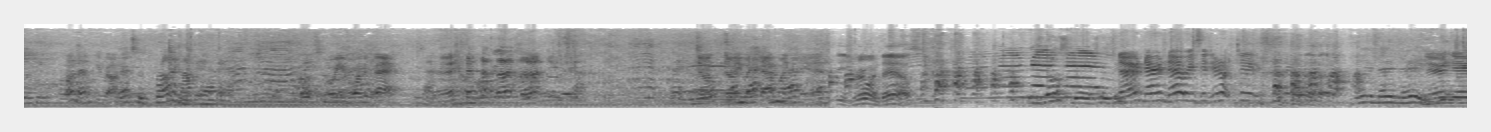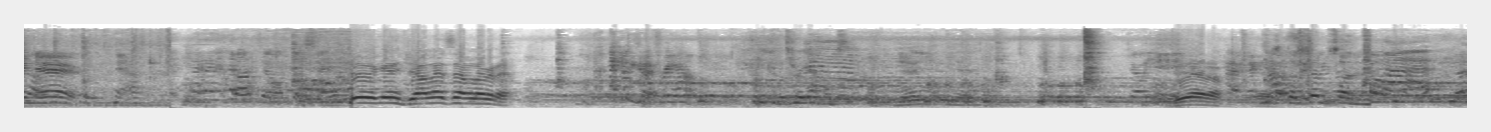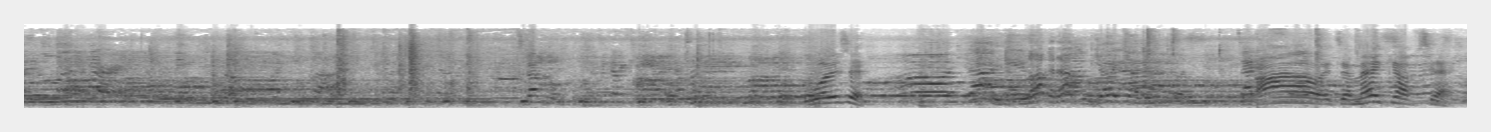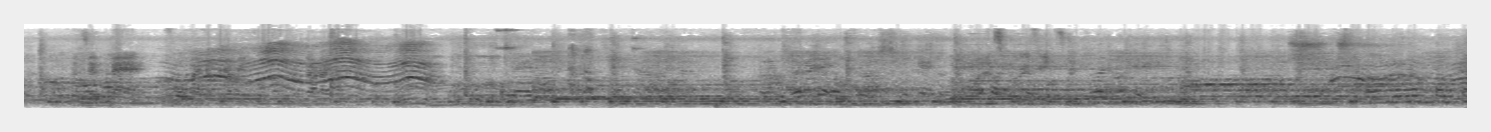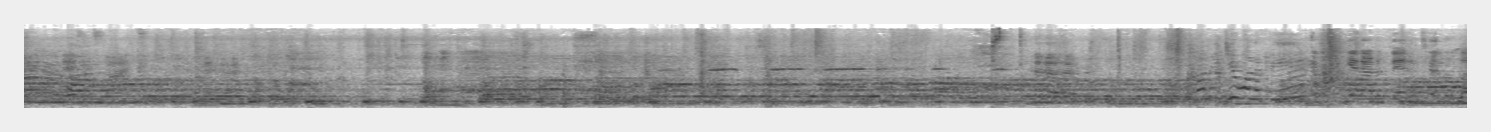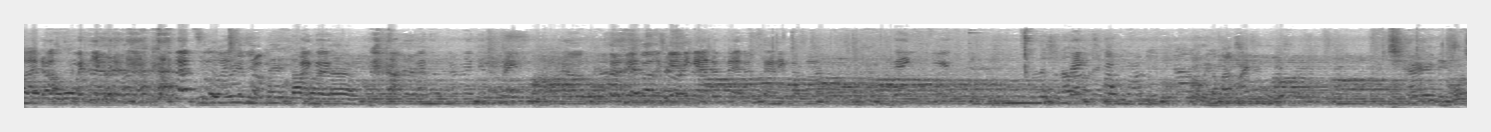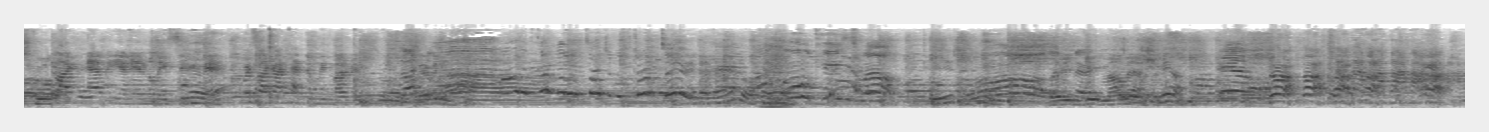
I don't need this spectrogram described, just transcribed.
Goes on. Oh no, you're right. That's a frying pan. Oh, you want it back. no, no, you want that one, yeah. He's ruined ours. You lost yours, has No, no, no, he said you're not too. it? No, no, no. No, no, no. Do it again, Joe. Let's have a look at it. He's got three out. Three ounces. Beautiful. The Simpson. It's got a little, it's got a What is it? Lock it up. Joey's having it. Oh, it's a makeup set. It's a bag turn the light off when you're. That's all I Really do. bad luck, I know. I don't have any reason about getting out of bed and turning the light off. Thank you. Thanks, Papa. Like Abby and Emily sitting there. It was like I had them in my room. Oh, keys as well. Oh, look at Keep mum out. Keep your the other way You know, you're like with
